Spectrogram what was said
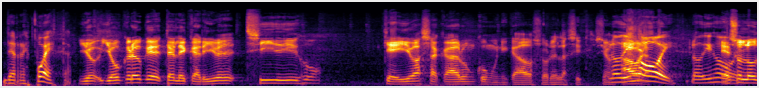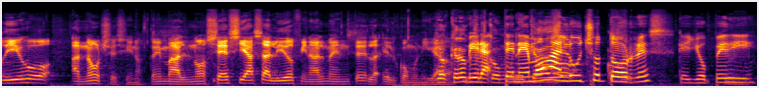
de respuesta. Yo, yo creo que Telecaribe sí dijo que iba a sacar un comunicado sobre la situación. Lo dijo Ahora, hoy, lo dijo Eso hoy. lo dijo anoche, si no estoy mal. No sé si ha salido finalmente la- el comunicado. Yo creo que Mira, el comunicado- tenemos a Lucho Torres, que yo pedí.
